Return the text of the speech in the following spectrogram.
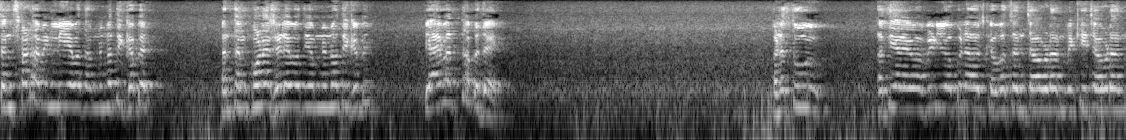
તને સડાવીને લઈ આવ્યા તમને નથી ખબર. અને તને કોણે સડાવ્યો હતી અમને નહોતી ખબર? એ આવ્યા હતા બધા અને તું અત્યારે એવા વીડિયો બનાવે કે વસંત ચાવડા વિકી ચાવડા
